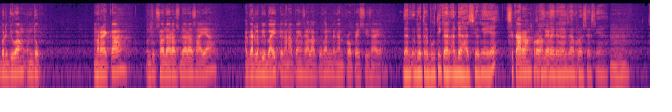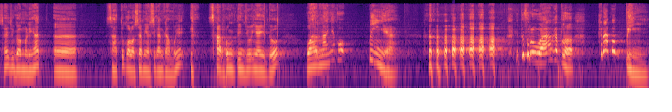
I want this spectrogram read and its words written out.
berjuang untuk mereka, untuk saudara-saudara saya agar lebih baik dengan apa yang saya lakukan dengan profesi saya. Dan udah terbuktikan ada hasilnya ya? Sekarang proses sampai dengan saya prosesnya. Mhm. Saya juga melihat eh, satu kalau saya menyaksikan kamu ya sarung tinjunya itu warnanya kok pink ya. itu seru banget loh. Kenapa pink?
